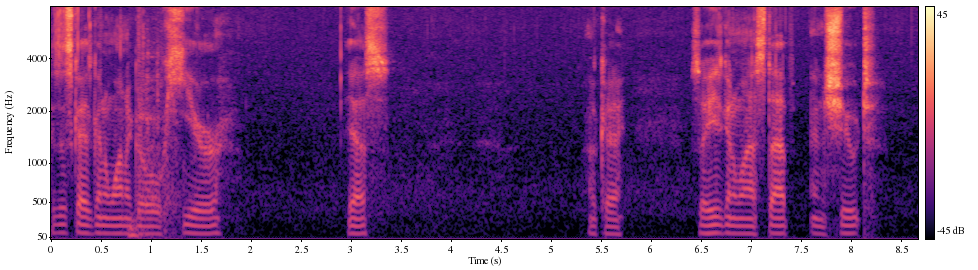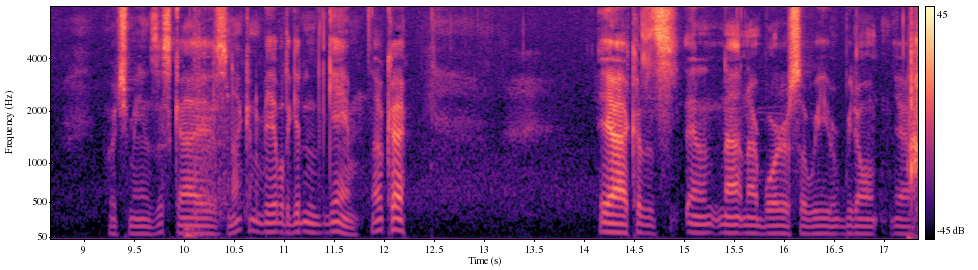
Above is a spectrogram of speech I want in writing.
Because this guy's going to want to go here. Yes. Okay. So he's going to want to stop and shoot. Which means this guy is not going to be able to get into the game. Okay. Yeah, because it's in, not in our border, so we we don't. Yeah.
